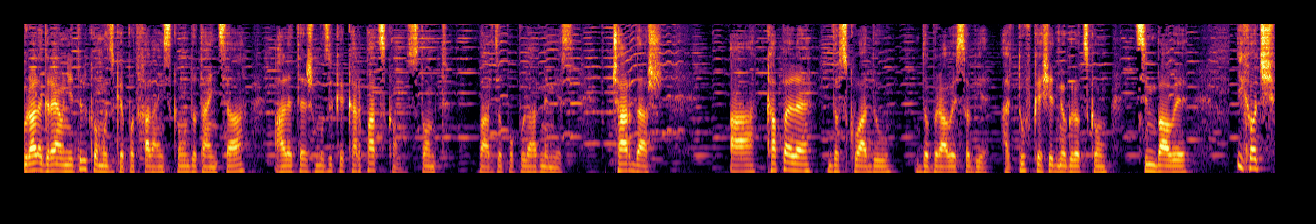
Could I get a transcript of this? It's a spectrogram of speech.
Górale grają nie tylko muzykę podhalańską do tańca, ale też muzykę karpacką, stąd bardzo popularnym jest czardasz, a kapele do składu dobrały sobie altówkę siedmiogrodzką, cymbały i choć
